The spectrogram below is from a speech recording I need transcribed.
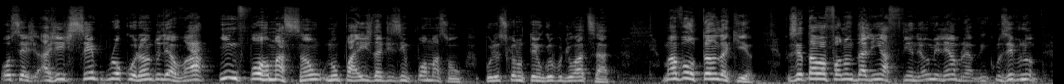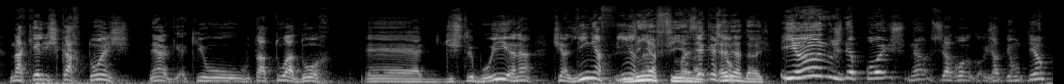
ou seja, a gente sempre procurando levar informação num país da desinformação. Por isso que eu não tenho grupo de WhatsApp. Mas voltando aqui, você estava falando da linha fina, eu me lembro, inclusive no, naqueles cartões né, que o, o tatuador é, distribuía, né? Tinha linha fina. Linha fina, é verdade. E anos depois, né? Já, já tem um tempo,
